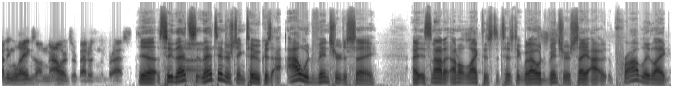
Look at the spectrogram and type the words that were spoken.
i think legs on mallards are better than the breast Yeah, see that's Uh, that's interesting too because I, I would venture to say, I- it's not I don't like this statistic, but I would venture to say I probably like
